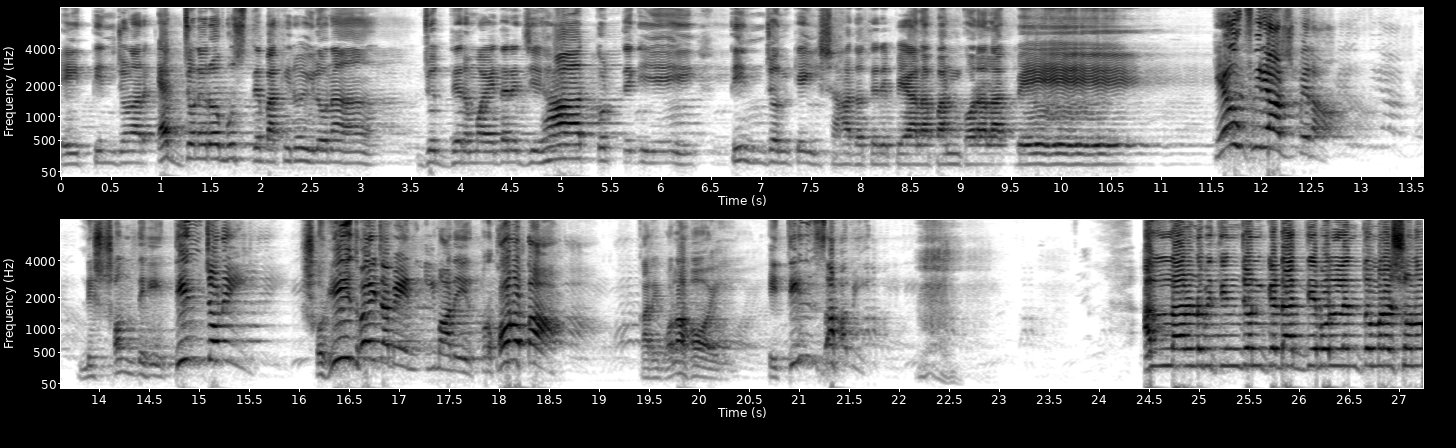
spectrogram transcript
এই তিনজনের একজনেরও বুঝতে বাকি রইল না। যুদ্ধের ময়দানে জিহাদ করতে গিয়ে তিনজনকেই শাহাদতের পেয়ালা পান করা লাগবে। কেউ ফিরে আসবে না। নিঃসন্দেহে তিনজনেই শহীদ হয়ে যাবেন ইমানের প্রখরতা। কারে বলা হয়, এই তিন সাহাবি। আল্লাহর নবী তিনজনকে ডাক দিয়ে বললেন, তোমরা শোনো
